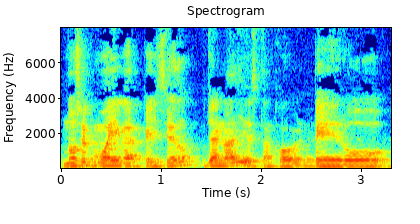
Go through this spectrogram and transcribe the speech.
No sé cómo va a llegar Caicedo, Ya nadie es tan joven. pero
